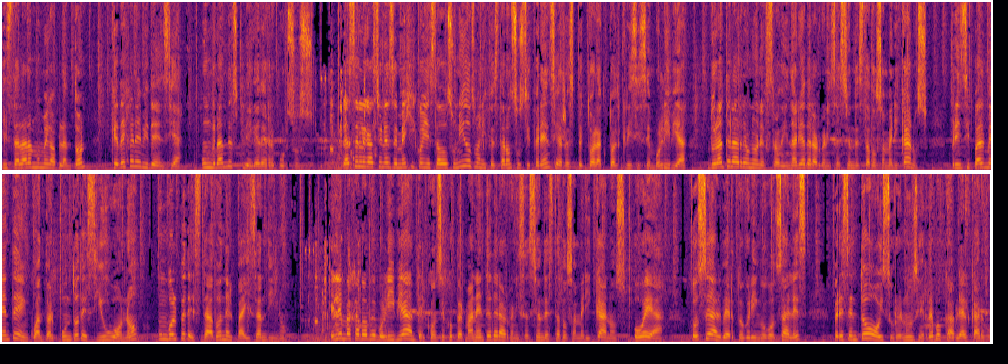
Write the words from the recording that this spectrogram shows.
instalaron un megaplantón que deja en evidencia un gran despliegue de recursos. Las delegaciones de México y Estados Unidos manifestaron sus diferencias respecto a la actual crisis en Bolivia durante la reunión extraordinaria de la Organización de Estados Americanos, principalmente en cuanto al punto de si hubo o no un golpe de Estado en el país andino. El embajador de Bolivia ante el Consejo Permanente de la Organización de Estados Americanos, OEA, José Alberto Gringo González, presentó hoy su renuncia irrevocable al cargo.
